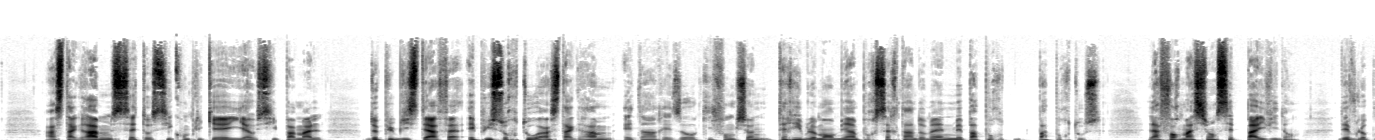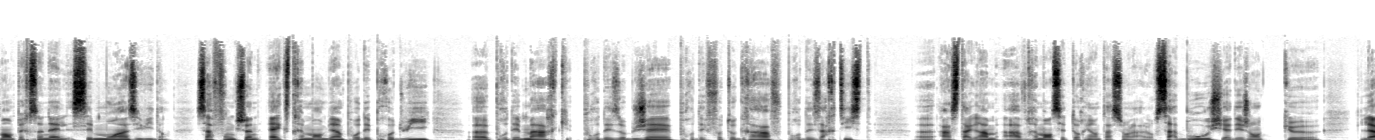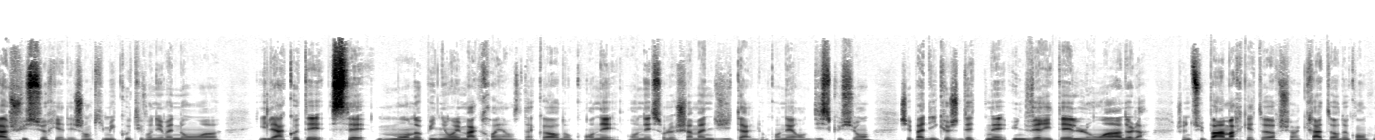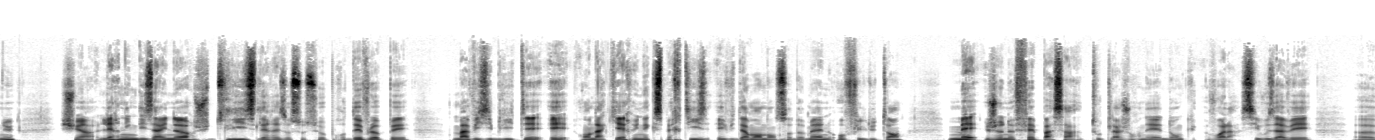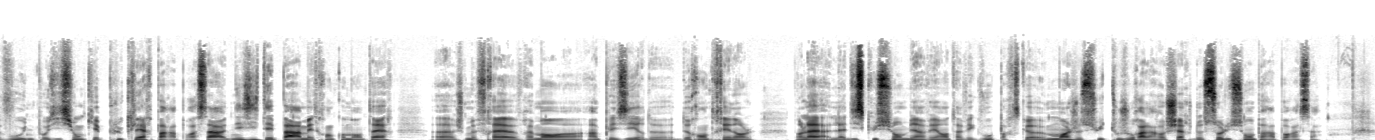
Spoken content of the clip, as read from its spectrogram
Instagram, c'est aussi compliqué. Il y a aussi pas mal de publicité à faire. Et puis surtout, Instagram est un réseau qui fonctionne terriblement bien pour certains domaines, mais pas pour, pas tous. La formation, c'est pas évident. Développement personnel, c'est moins évident. Ça fonctionne extrêmement bien pour des produits, euh, pour des marques, pour des objets, pour des photographes, pour des artistes. Euh, Instagram a vraiment cette orientation-là. Alors ça bouge, il y a des gens que Là, je suis sûr qu'il y a des gens qui m'écoutent, ils vont dire, mais non, euh, il est à côté. C'est mon opinion et ma croyance, d'accord? Donc, on est, on est sur le chaman digital, donc on est en discussion. Je n'ai pas dit que je détenais une vérité, loin de là. Je ne suis pas un marketeur, je suis un créateur de contenu, je suis un learning designer, j'utilise les réseaux sociaux pour développer ma visibilité et on acquiert une expertise évidemment dans ce domaine au fil du temps, mais je ne fais pas ça toute la journée. Donc voilà, si vous avez euh, vous, une position qui est plus claire par rapport à ça, n'hésitez pas à mettre en commentaire. Euh, je me ferai vraiment un, plaisir de, rentrer dans, la, discussion bienveillante avec vous parce que moi, je suis toujours à la recherche de solutions par rapport à ça.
